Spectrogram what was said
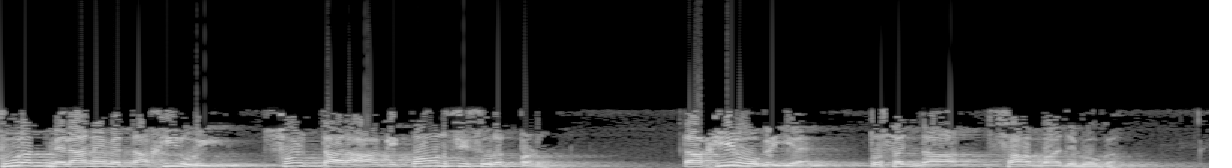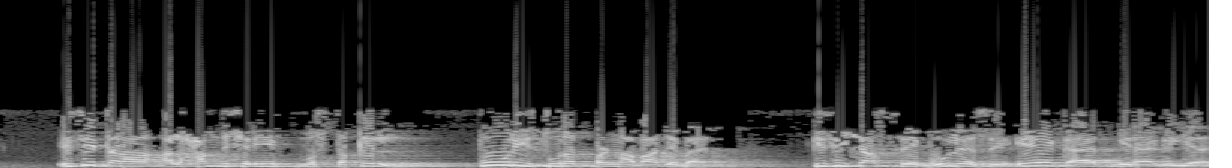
سورت میں لانے میں تاخیر ہوئی، سوچتا رہا کہ کون سی سورت پڑھوں۔ تاخیر ہو گئی ہے تو سجدہ صاحب واجب ہوگا۔ اسی طرح الحمد شریف مستقل پوری سورت پڑھنا واجب ہے۔ کسی شخص سے بھولے سے ایک ایت بھی رہ گئی ہے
